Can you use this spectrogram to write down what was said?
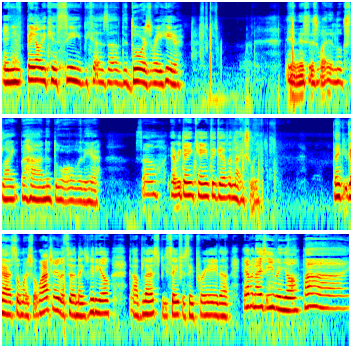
and you barely can see because of the doors right here. And this is what it looks like behind the door over there. So everything came together nicely. Thank you guys so much for watching. Until next video, God bless. Be safe and stay prayed up. Have a nice evening, y'all. Bye.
